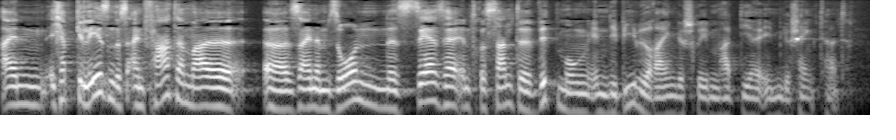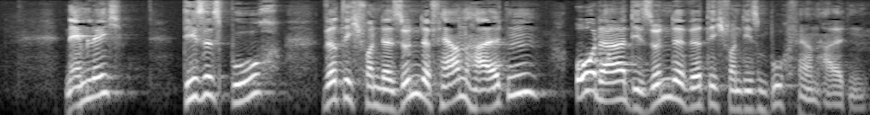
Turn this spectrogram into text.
ein, ich habe gelesen, dass ein Vater mal äh, seinem Sohn eine sehr, sehr interessante Widmung in die Bibel reingeschrieben hat, die er ihm geschenkt hat. Nämlich, dieses Buch wird dich von der Sünde fernhalten oder die Sünde wird dich von diesem Buch fernhalten.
